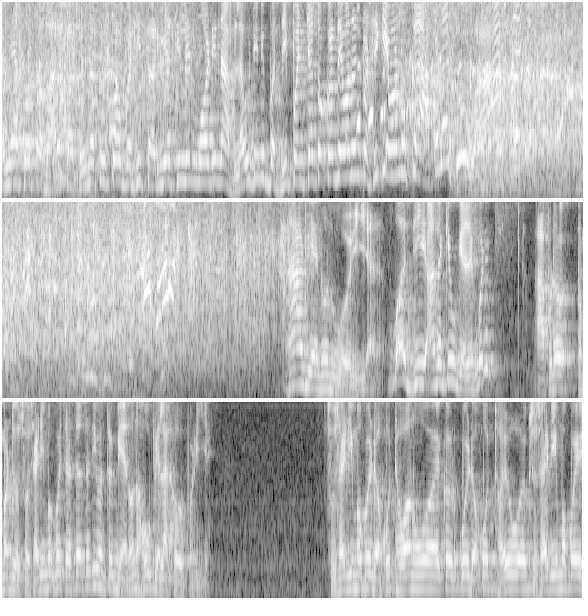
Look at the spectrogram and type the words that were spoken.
અલ્યા, તો તમારે કશું નતું તો પછી તળિયાથી લઈને મોડીને આભલાઉડીની બધી પંચાયતો કરી દેવાનું ને પછી કહેવાનું કે આપણે શું આ બહેનોનું હોય યાર. બધી, આને કેવું કહે છે ખબર? આપણે તમારે જો સોસાયટીમાં કોઈ ચર્ચા થતી હોય ને તો બહેનોને હવું પહેલાં ખબર પડી જાય. સોસાયટીમાં કોઈ ડખો થવાનું હોય કે કોઈ ડખો થયો હોય સોસાયટીમાં કોઈ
